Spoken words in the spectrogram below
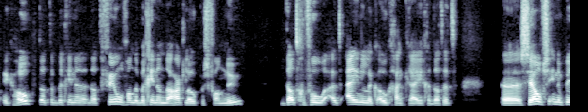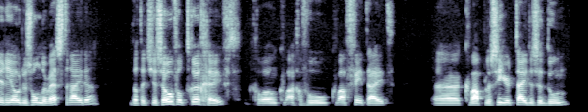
ik hoop dat, de beginnen, dat veel van de beginnende hardlopers van nu dat gevoel uiteindelijk ook gaan krijgen. Dat het, uh, zelfs in een periode zonder wedstrijden, dat het je zoveel teruggeeft. Gewoon qua gevoel, qua fitheid, uh, qua plezier tijdens het doen.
